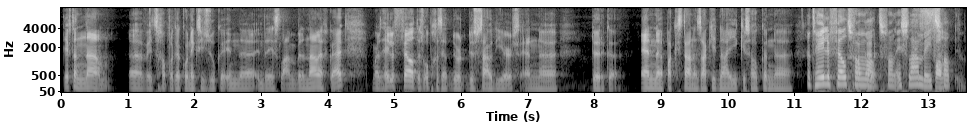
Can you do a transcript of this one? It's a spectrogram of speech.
heeft een naam. eh, wetenschappelijke connectie zoeken in, eh, in de islam. Ik ben de naam even kwijt. Maar het hele veld is opgezet door de Saudiërs en eh, Turken. En eh Pakistan. En Zakir Naik is ook een... eh, Het hele veld van Vakker. wat? Van islamwetenschap? van,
